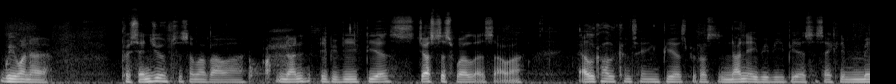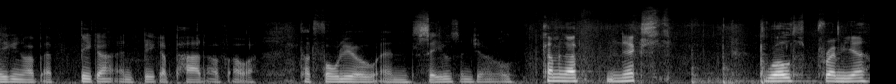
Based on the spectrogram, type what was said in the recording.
We want to present you to some of our non-ABV beers just as well as our alcohol-containing beers because the non-ABV beers is actually making up a bigger and bigger part of our portfolio and sales in general. Coming up next, world premiere,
